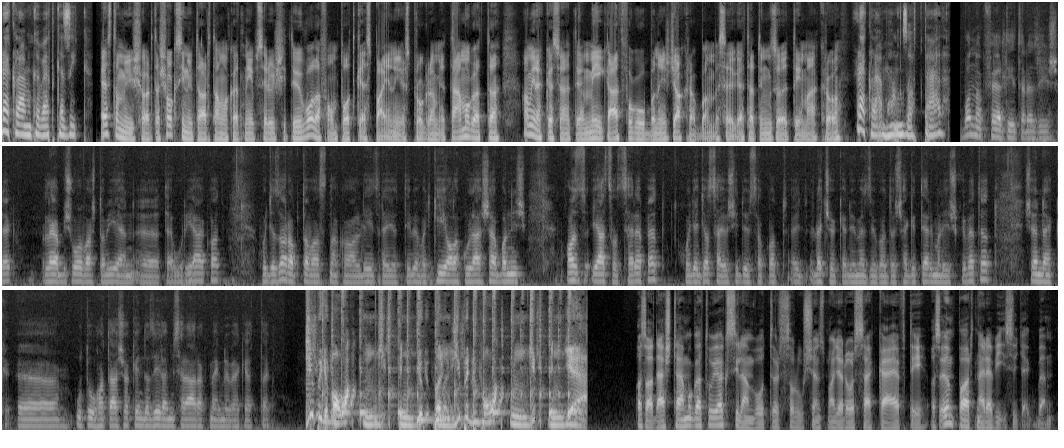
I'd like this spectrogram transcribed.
Reklám következik. Ezt a műsort a sokszínű tartalmakat népszerűsítő Vodafone Podcast Pioneers programja támogatta, aminek köszönhetően még átfogóbban és gyakrabban beszélgethetünk zöld témákról. Reklám hangzott el. Vannak feltételezések, legalábbis olvastam ilyen teóriákat, hogy az arab tavasznak a létrejöttében, vagy kialakulásában is az játszott szerepet, hogy egy asszályos időszakot egy lecsökkenő mezőgazdasági termelés követett, és ennek ö, utóhatásaként az élelmiszer árak megnövekedtek. Az adás támogatója a Xylem Water Solutions Magyarország Kft. az önpartnere vízügyekben.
